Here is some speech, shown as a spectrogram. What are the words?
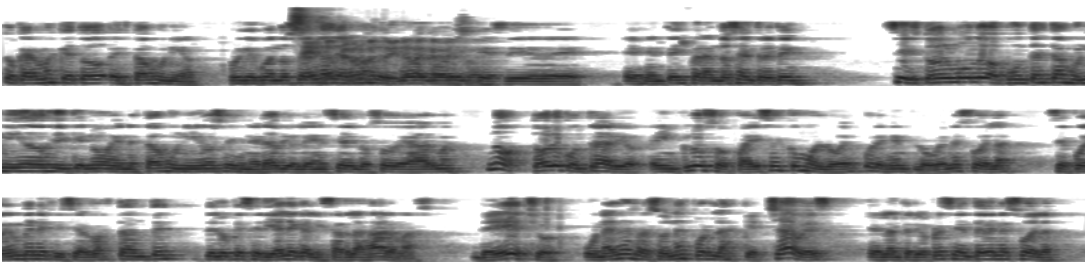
tocar más que todo Estados Unidos. Porque cuando se habla de armas de que sí, de, gente disparándose entre ti. Sí, todo el mundo apunta a Estados Unidos y que no, en Estados Unidos se genera violencia, el uso de armas. No, todo lo contrario. E incluso países como lo es, por ejemplo, Venezuela, se pueden beneficiar bastante de lo que sería legalizar las armas. De hecho, una de las razones por las que Chávez, el anterior presidente de Venezuela,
